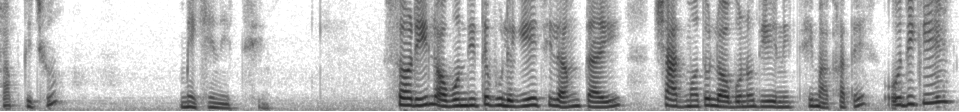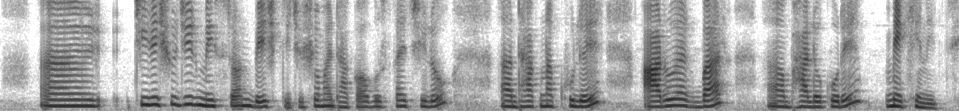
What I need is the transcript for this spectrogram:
সব কিছু মেখে নিচ্ছি। সরি লবণ দিতে ভুলে গিয়েছিলাম, তাই স্বাদ মতো লবণও দিয়ে নিচ্ছি মাখাতে। ওদিকে চিড়ে সুজির মিশ্রণ বেশ কিছু সময় ঢাকা অবস্থায় ছিল। ঢাকনা খুলে আরও একবার ভালো করে মেখে নিচ্ছি।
